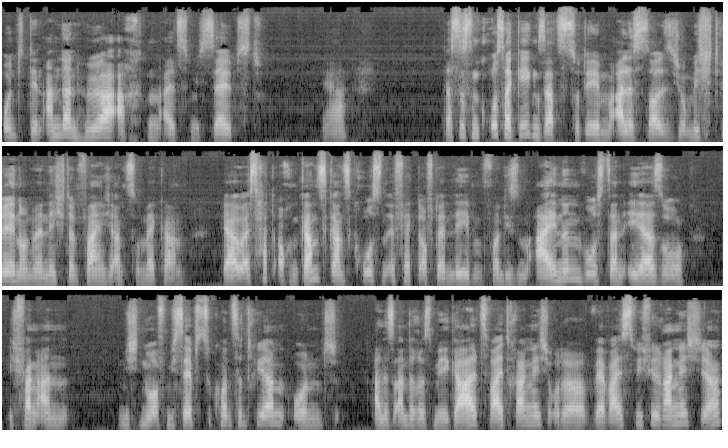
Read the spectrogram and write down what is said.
und den anderen höher achten als mich selbst, ja. Das ist ein großer Gegensatz zu dem, alles soll sich um mich drehen und wenn nicht, dann fange ich an zu meckern. Ja, aber es hat auch einen ganz, ganz großen Effekt auf dein Leben. Von diesem einen, wo es dann eher so, ich fange an, mich nur auf mich selbst zu konzentrieren und alles andere ist mir egal, zweitrangig oder wer weiß wie viel rangig, ja.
